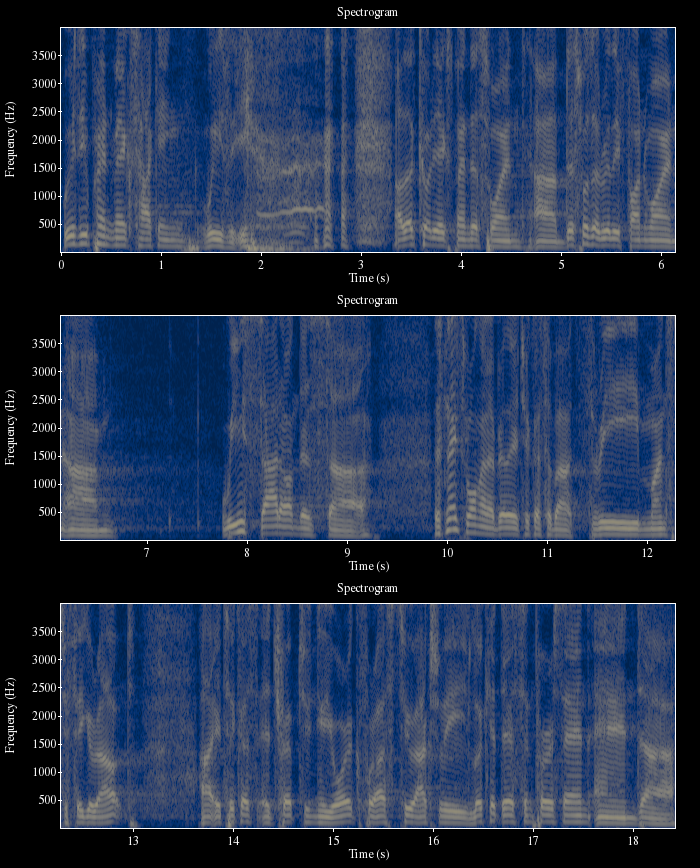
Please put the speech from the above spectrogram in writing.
Wheezy print makes hacking wheezy. I'll let Cody explain this one. Uh, this was a really fun one. Um, we sat on this, uh, this next vulnerability took us about three months to figure out. Uh, it took us a trip to New York for us to actually look at this in person and uh,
